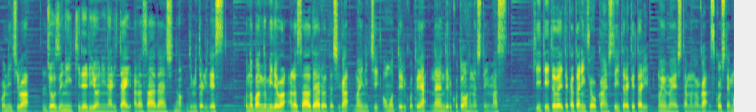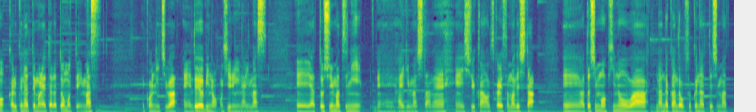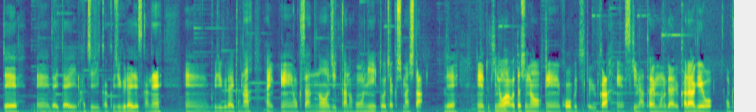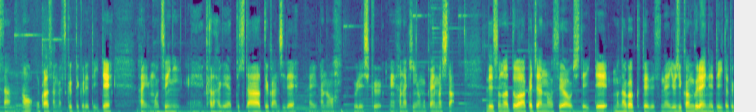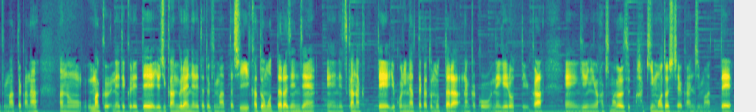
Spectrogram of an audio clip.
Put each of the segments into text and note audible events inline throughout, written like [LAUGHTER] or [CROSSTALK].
こんにちは。上手に生きれるようになりたいアラサー男子のディミトリです。この番組ではアラサーである私が毎日思っていることや悩んでいることを話しています。聞いていただいた方に共感していただけたりもやもやしたものが少しでも軽くなってもらえたらと思っています。こんにちは、えー、土曜日のお昼になります、えー、やっと週末に、えー、入りましたね、え1週間お疲れ様でした。えー、私も昨日はなんだかんだ遅くなってしまって、えー、だいたい8時か9時ぐらいですかね、えー、9時ぐらいかな。はい、えー、奥さんの実家の方に到着しました。で、えーと、昨日は私の、えー、好物というか、え、好きな食べ物である唐揚げを奥さんのお母さんが作ってくれていてはい。もうついに、えー、唐揚げやってきたっていう感じではい。あの嬉しく、えー、花金を迎えました。でその後は赤ちゃんのお世話をしていて、まあ、長くてですね4時間ぐらい寝ていた時もあったかな。あのうまく寝てくれて4時間ぐらい寝れた時もあったしかと思ったら全然、えー、寝つかなくて横になったかと思ったらなんかこう寝ゲロっていうか、えー、牛乳を吐き戻す吐き戻しちゃう感じもあって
